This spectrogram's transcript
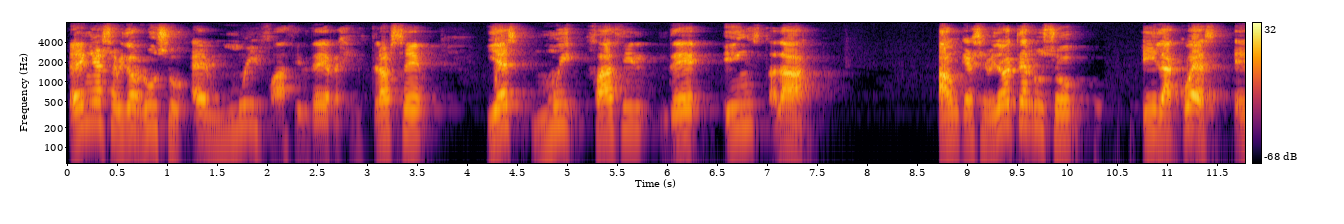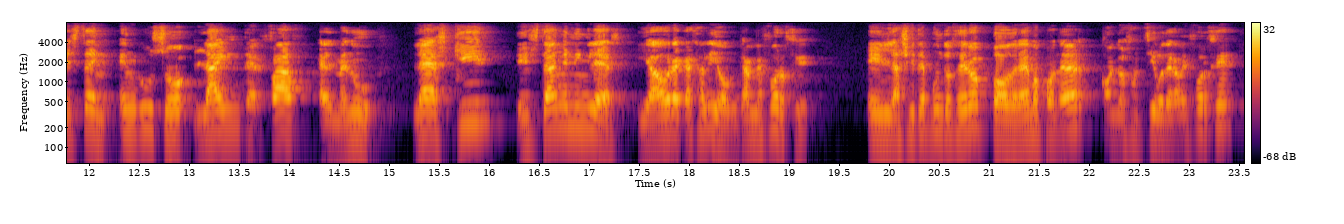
en el servidor ruso. Es muy fácil de registrarse y es muy fácil de instalar. Aunque el servidor esté ruso, y la quest estén en ruso, la interfaz, el menú, la skill están en inglés. Y ahora que ha salido Gameforge en la 7.0 podremos poner con los archivos de Gameforge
